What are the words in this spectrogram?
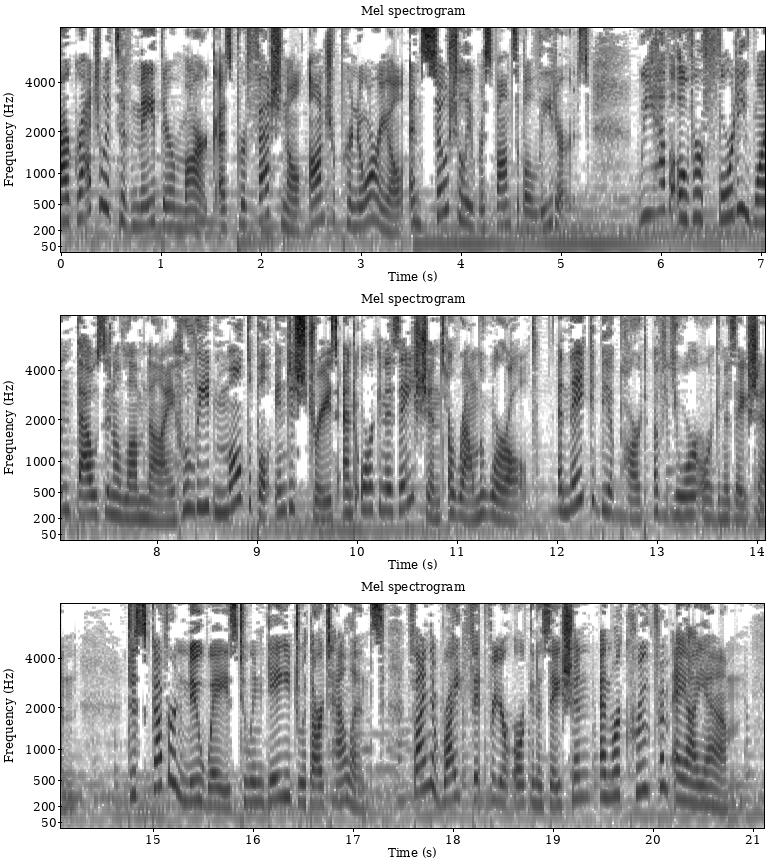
Our graduates have made their mark as professional, entrepreneurial, and socially responsible leaders. We have over 41,000 alumni who lead multiple industries and organizations around the world, and they could be a part of your organization. Discover new ways to engage with our talents, find the right fit for your organization, and recruit from AIM.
